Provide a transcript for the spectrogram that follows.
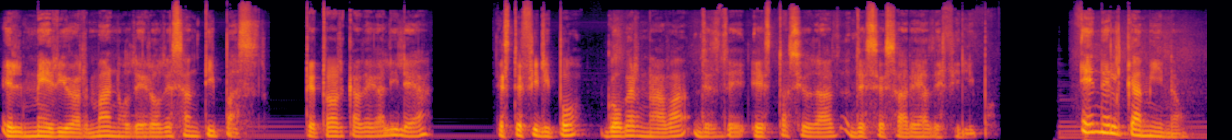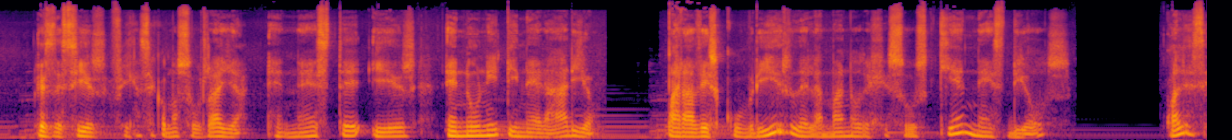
el medio hermano de Herodes Antipas, tetrarca de Galilea. Este Filipo gobernaba desde esta ciudad de Cesarea de Filipo. En el camino es decir, fíjense cómo subraya, en este ir en un itinerario para descubrir de la mano de Jesús quién es Dios, cuál es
